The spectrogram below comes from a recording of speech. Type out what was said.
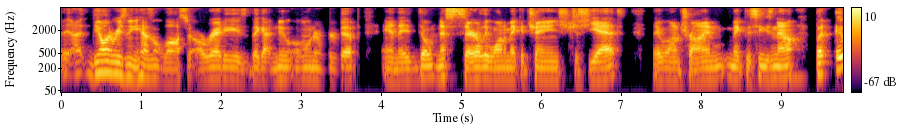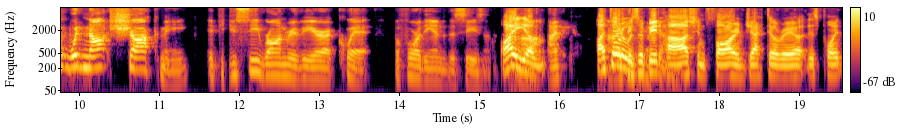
Uh, The only reason he hasn't lost it already is they got new ownership and they don't necessarily want to make a change just yet. They want to try and make the season out. But it would not shock me if you see Ron Rivera quit before the end of the season. I Uh, um I, I thought I it was a bit harsh and far in firing Jack Del Rio at this point.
